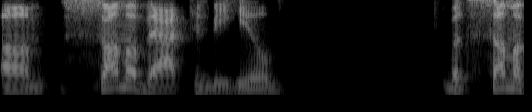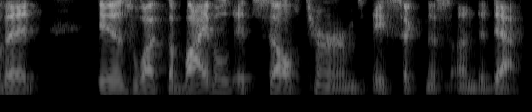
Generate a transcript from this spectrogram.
Um, some of that can be healed, but some of it is what the Bible itself terms a sickness unto death.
